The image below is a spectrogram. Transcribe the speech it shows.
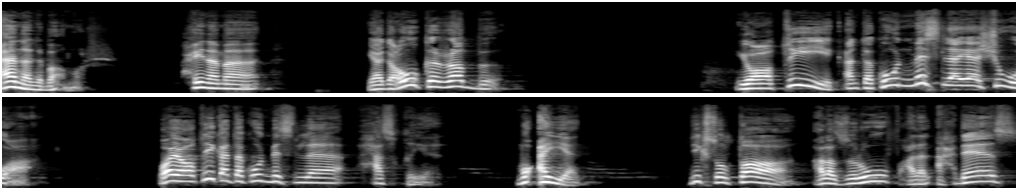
أنا اللي بأمر. حينما يدعوك الرب يعطيك أن تكون مثل يشوع ويعطيك أن تكون مثل حسقيال مؤيد. ليك سلطان على الظروف على الأحداث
